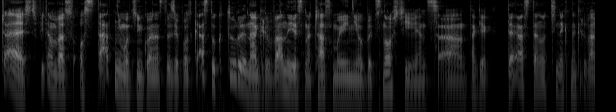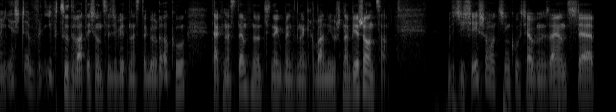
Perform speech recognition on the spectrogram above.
Cześć, witam Was w ostatnim odcinku Anestezjo Podcastu, który nagrywany jest na czas mojej nieobecności, więc a, tak jak teraz ten odcinek nagrywam jeszcze w lipcu 2019 roku, tak następny odcinek będzie nagrywany już na bieżąco. W dzisiejszym odcinku chciałbym zająć się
